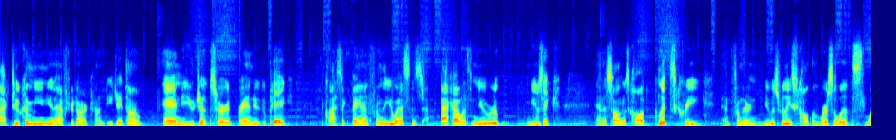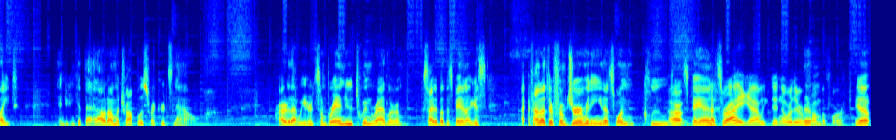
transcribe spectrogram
back to Communion After Dark. I'm DJ Tom, and you just heard Brand New Pig. The classic band from the US is back out with new music, and the song is called Glitzkrieg, and from their newest release called The Merciless Light. And you can get that out on Metropolis Records now. Prior to that, we heard some brand new Twin Rattler. I'm excited about this band. I guess I found out they're from Germany. That's one clue to Oh, this band. That's right. Yeah, we didn't know where they were Yep. from before. Yep,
